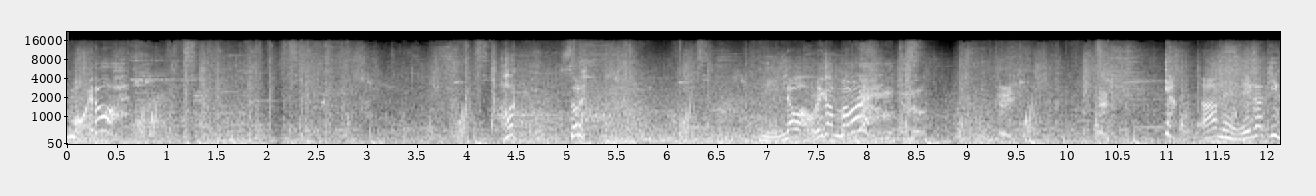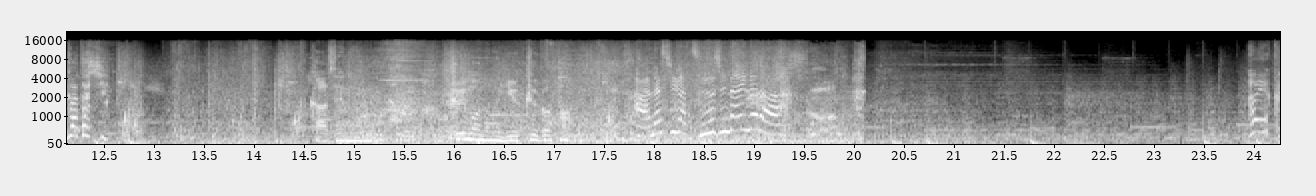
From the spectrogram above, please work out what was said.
燃えろ。はっ。それ。みんなは俺が守れや雨描きがたし風の雲の行くごと。話が通じないなら。早く。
